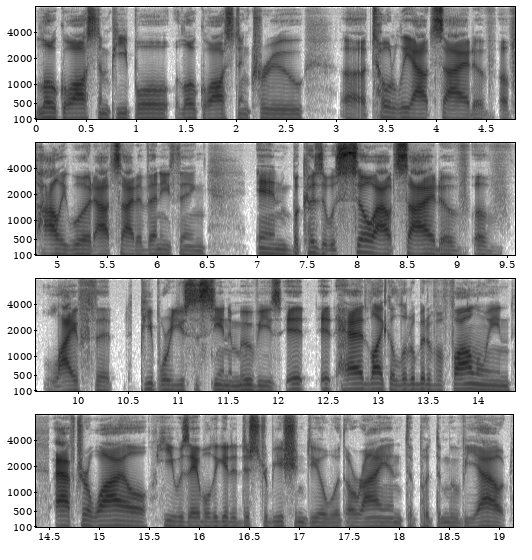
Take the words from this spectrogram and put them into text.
local Austin people, local Austin crew, uh, totally outside of, of Hollywood, outside of anything. And because it was so outside of, of life that people were used to seeing in movies, it it had like a little bit of a following. After a while, he was able to get a distribution deal with Orion to put the movie out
